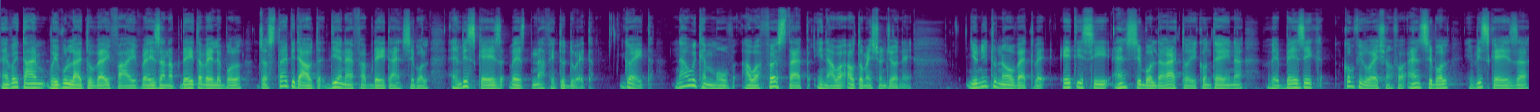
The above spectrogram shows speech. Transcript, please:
Every time we would like to verify there is an update available, just type it out DNF update Ansible. In this case, there is nothing to do it. Great. Now we can move our first step in our automation journey. You need to know that the etc Ansible directory contains the basic configuration for Ansible. In this case, there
